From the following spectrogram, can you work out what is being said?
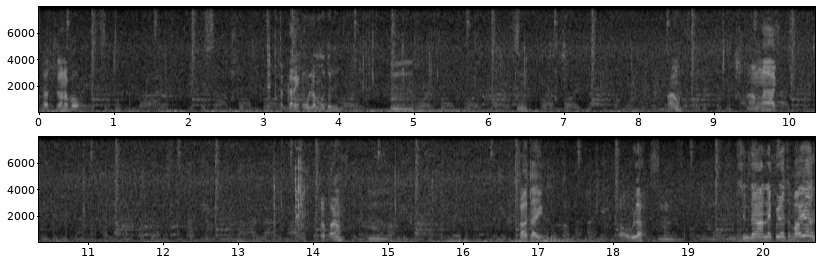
Tatlo na po. Sarap na rin ulam mo dun. Mm. Hmm. Ang. Ang nga. Sarap ano? Mm. Tatay. Kaula. Mm. Sindahan na pila sa bayan.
